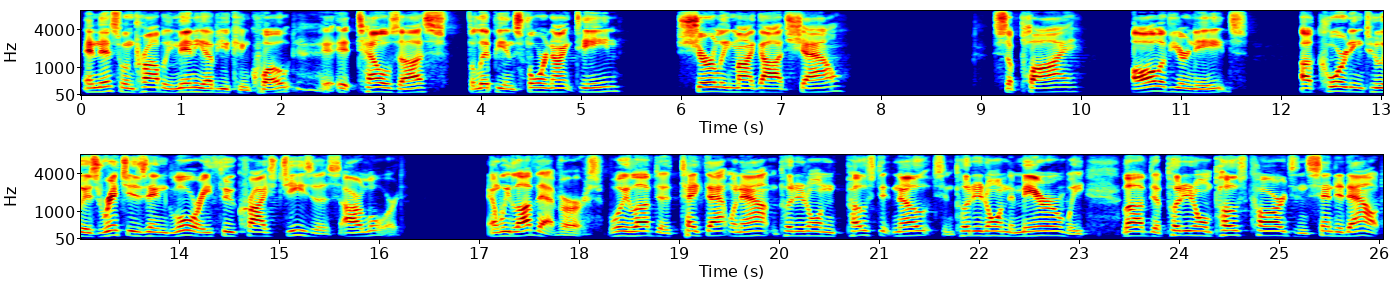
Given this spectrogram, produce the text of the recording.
And this one probably many of you can quote. It tells us, Philippians 4:19, surely my God shall supply all of your needs according to his riches in glory through Christ Jesus our Lord. And we love that verse. Boy, we love to take that one out and put it on post it notes and put it on the mirror. We love to put it on postcards and send it out.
